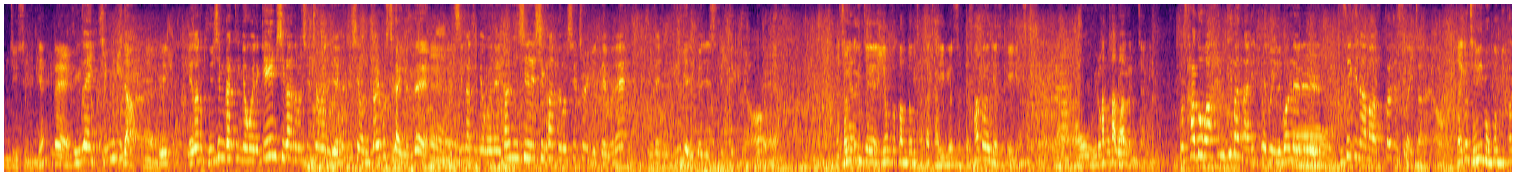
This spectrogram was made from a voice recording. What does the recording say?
움직일 수 있는 게? 네, 굉장히 깁니다. 네. 그리고 예전 군심 같은 경우에는 게임 시간으로 7초면 이제 현지 시간으로 짧을 수가 있는데 네. 네, 지금 같은 경우는 현실 시간으로 7초이기 때문에 굉장히 좀 길게 느껴질 수도 있겠고요. 네. 네, 저희도 이제 이영석 감독이 잠깐 자립이었을 때 사도에 대해서 또 얘기를 했었어요. 어우, 이런 핫하다 것들은- 굉장히. 또 사도가 한 기만 난입해도 일벌레를 오. 두세 개나마 섞어줄 수가 있잖아요. 자 이거 재미 본 겁니까?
